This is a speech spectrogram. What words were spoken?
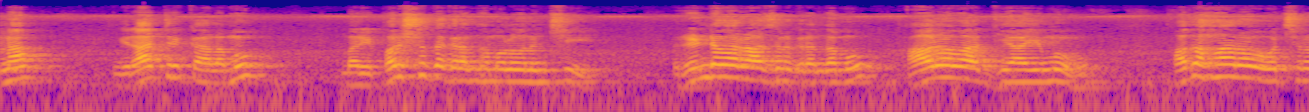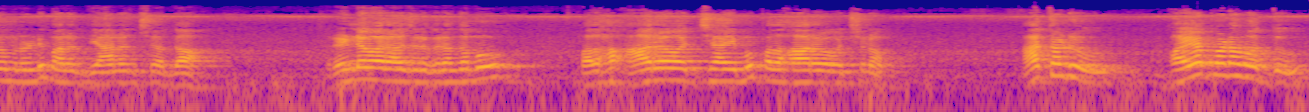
ఉన్నాం. ఈ రాత్రి కాలము మరి పరిశుద్ధ గ్రంథములో నుంచి రెండవ రాజుల గ్రంథము ఆరవ అధ్యాయము పదహారవ వచనం నుండి మనం ధ్యానం చేద్దాం. రెండవ రాజుల గ్రంథము పదహ ఆరవ అధ్యాయము పదహారవ వచనం. అతడు భయపడవద్దు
